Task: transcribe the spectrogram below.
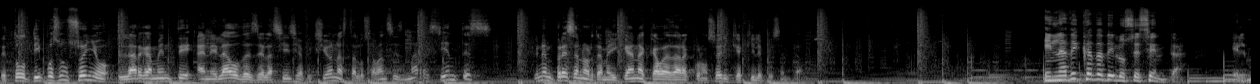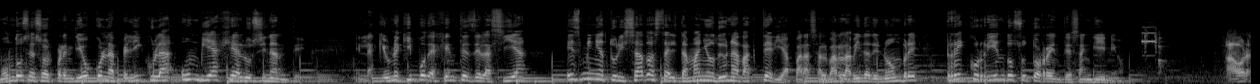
de todo tipo es un sueño largamente anhelado desde la ciencia ficción hasta los avances más recientes que una empresa norteamericana acaba de dar a conocer y que aquí le presentamos. En la década de los 60, el mundo se sorprendió con la película Un viaje alucinante, en la que un equipo de agentes de la CIA es miniaturizado hasta el tamaño de una bacteria para salvar la vida de un hombre recorriendo su torrente sanguíneo. Ahora.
